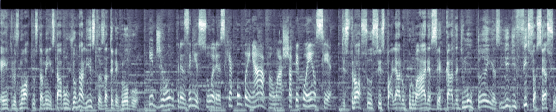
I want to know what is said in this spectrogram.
Entre os mortos também estavam jornalistas da TV Globo. E de outras emissoras que acompanhavam a Chapecoense. Destroços se espalharam por uma área cercada de montanhas e de difícil acesso.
